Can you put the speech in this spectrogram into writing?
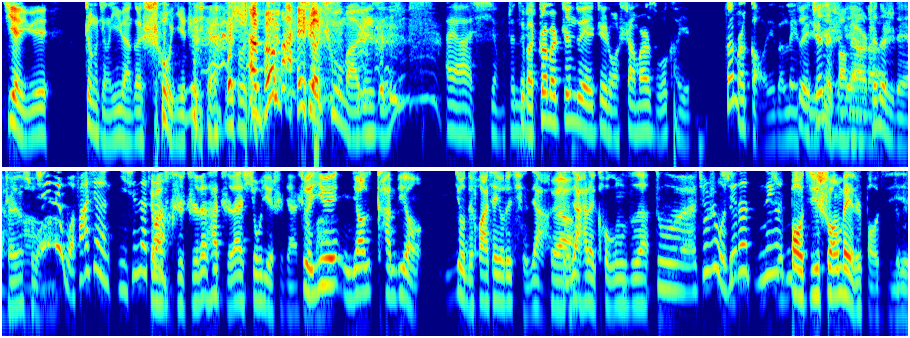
介于正经医院跟兽医之间，什么玩意儿社？畜嘛，真是哎呀，行，真的对吧？专门针对这种上班族，可以专门搞一个类似对于这真的是这样方面的，真的是这样诊所，啊因为我发现你现在对吧？只只在他只在休息时间上对，因为你要看病，又得花钱，又得请假，啊请假还得扣工资，对，就是我觉得那个暴击双倍的是暴击。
